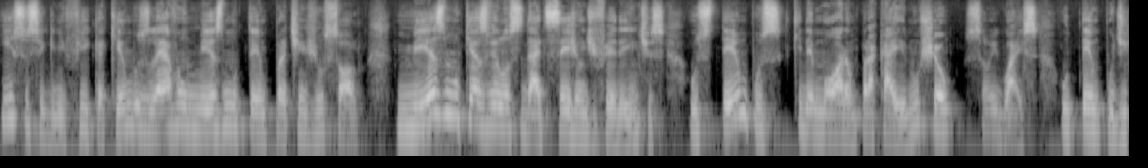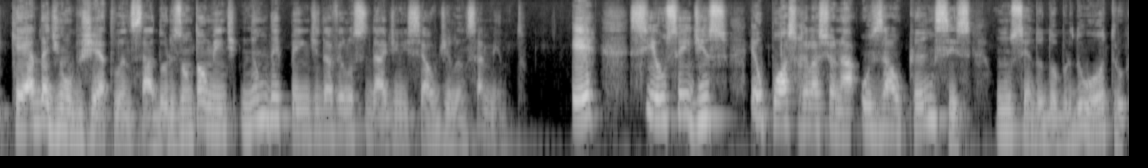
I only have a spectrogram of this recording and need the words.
Isso significa que ambos levam o mesmo tempo para atingir o solo. Mesmo que as velocidades sejam diferentes, os tempos que demoram para cair no chão são iguais. O tempo de queda de um objeto lançado horizontalmente não depende da velocidade inicial de lançamento. E, se eu sei disso, eu posso relacionar os alcances, um sendo o dobro do outro,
